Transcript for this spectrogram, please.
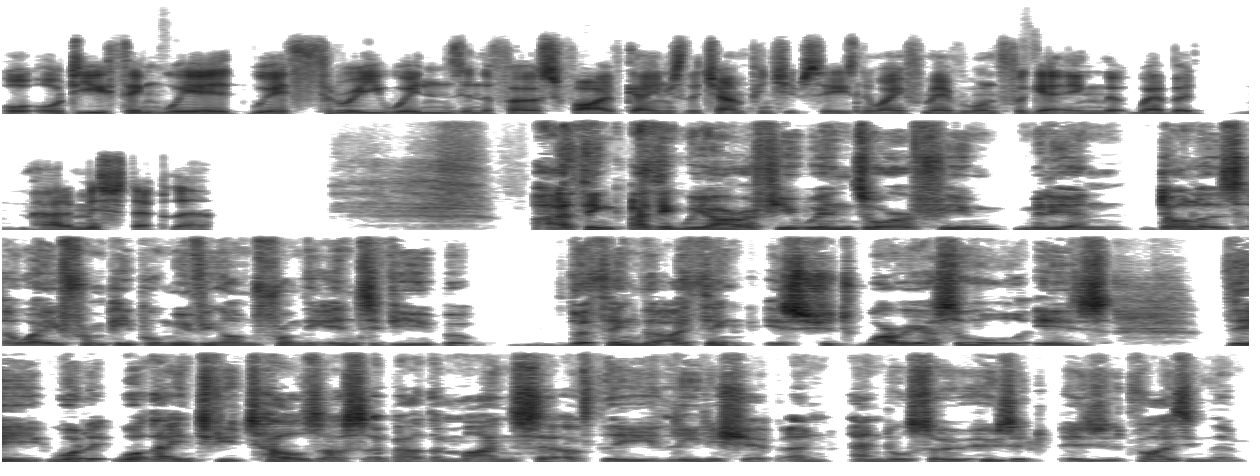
or, or do you think we're we're three wins in the first five games of the championship season away from everyone forgetting that Webber had a misstep there? I think I think we are a few wins or a few million dollars away from people moving on from the interview. But the thing that I think is should worry us all is the what it, what that interview tells us about the mindset of the leadership and and also who's who's advising them.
